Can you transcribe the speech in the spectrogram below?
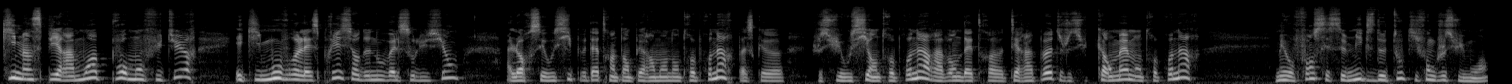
qui m'inspirent à moi pour mon futur et qui m'ouvrent l'esprit sur de nouvelles solutions. Alors c'est aussi peut-être un tempérament d'entrepreneur parce que je suis aussi entrepreneur. Avant d'être thérapeute, je suis quand même entrepreneur. Mais au fond, c'est ce mix de tout qui font que je suis moi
